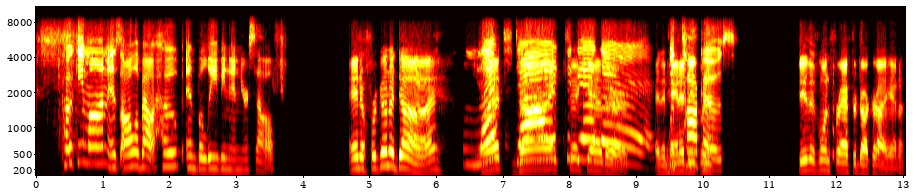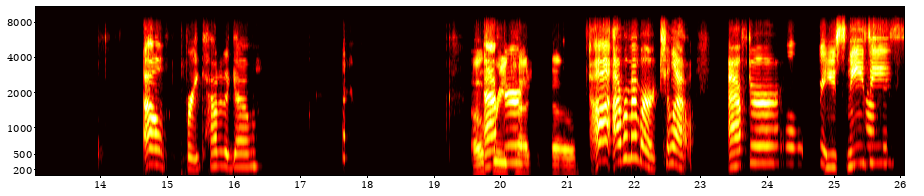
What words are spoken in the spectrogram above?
Pokemon is all about hope and believing in yourself. and if we're gonna die, Let's, Let's die die together. together. and then With Hannah do, tacos. do this one for After Dark Eye, Hannah. Oh, freak. How did it go? Oh, freak, how did it go? Uh, I remember. Chill out. After Oh, you sneezies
